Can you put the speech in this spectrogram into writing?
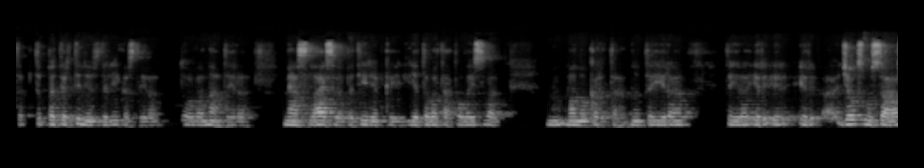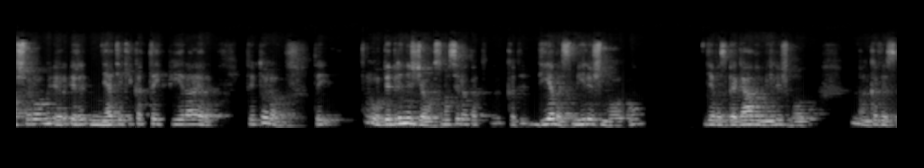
ta, ta patirtinis dalykas, tai yra dovana, tai yra mes laisvę patyrėm, kai Lietuva tapo laisva, mano karta. Nu, tai yra Tai yra ir, ir, ir džiaugsmus ašarom, ir, ir netiki, kad taip yra, ir taip toliau. Tai, o biblinis džiaugsmas yra, kad, kad Dievas myli žmogų, Dievas be galo myli žmogų. Man kartais,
